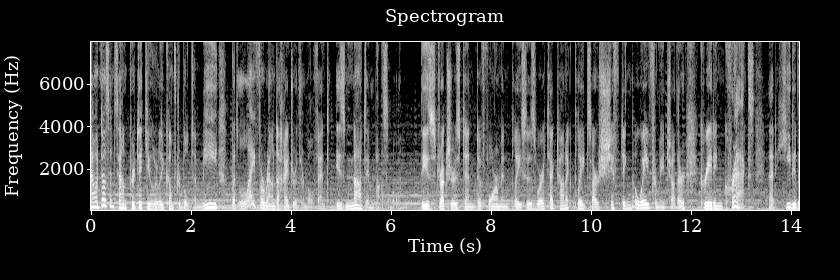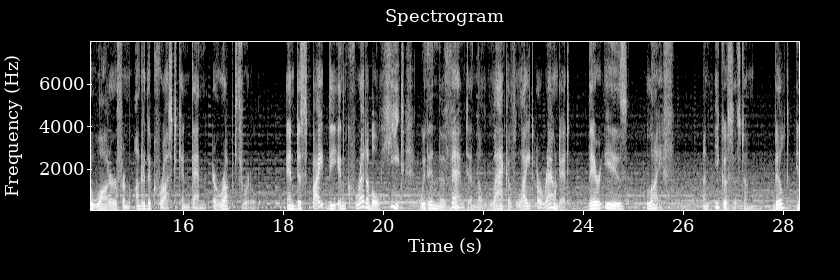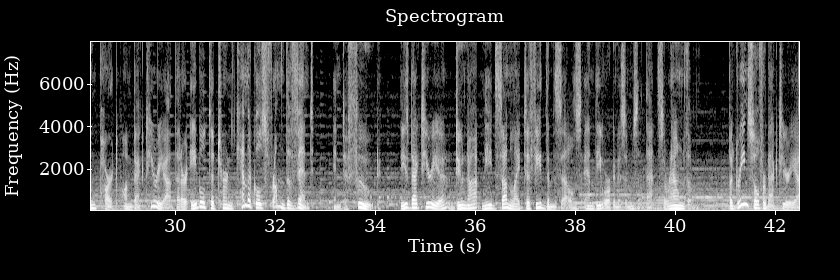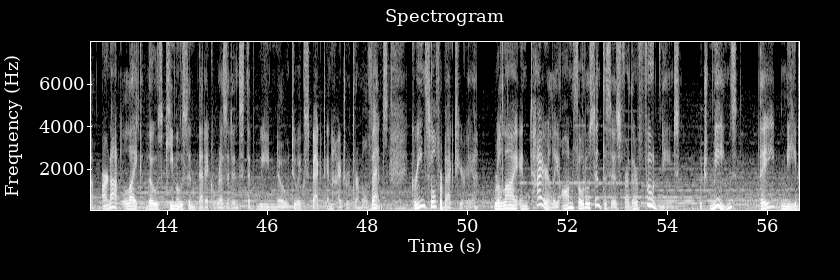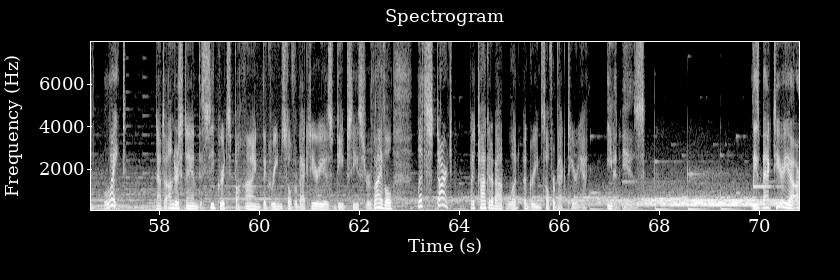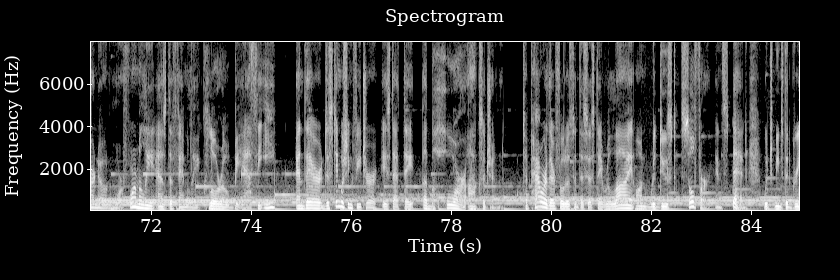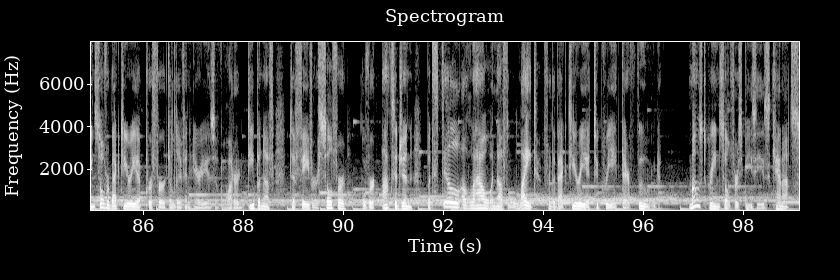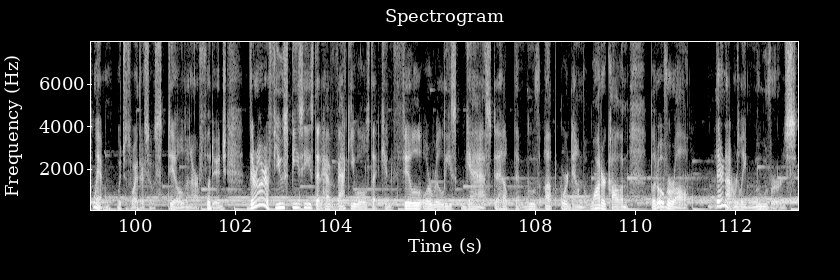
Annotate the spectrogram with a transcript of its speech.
Now, it doesn't sound particularly comfortable to me, but life around a hydrothermal vent is not impossible. These structures tend to form in places where tectonic plates are shifting away from each other, creating cracks that heated water from under the crust can then erupt through. And despite the incredible heat within the vent and the lack of light around it, there is life, an ecosystem built in part on bacteria that are able to turn chemicals from the vent into food. These bacteria do not need sunlight to feed themselves and the organisms that surround them. But green sulfur bacteria are not like those chemosynthetic residents that we know to expect in hydrothermal vents. Green sulfur bacteria rely entirely on photosynthesis for their food needs, which means they need light. Now, to understand the secrets behind the green sulfur bacteria's deep sea survival, let's start by talking about what a green sulfur bacteria even is. These bacteria are known more formally as the family Chlorobiaceae, and their distinguishing feature is that they abhor oxygen. To power their photosynthesis, they rely on reduced sulfur instead, which means that green sulfur bacteria prefer to live in areas of water deep enough to favor sulfur over oxygen, but still allow enough light for the bacteria to create their food. Most green sulfur species cannot swim, which is why they're so still in our footage. There are a few species that have vacuoles that can fill or release gas to help them move up or down the water column, but overall, they're not really movers.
